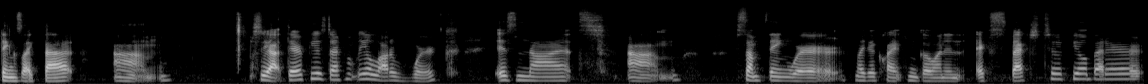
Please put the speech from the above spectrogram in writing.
things like that. Um, so yeah, therapy is definitely a lot of work. It's not um, something where like a client can go in and expect to feel better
